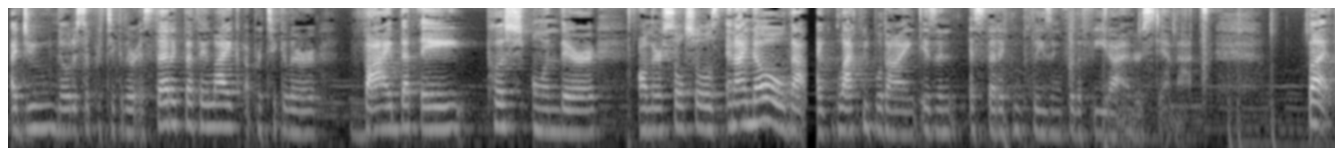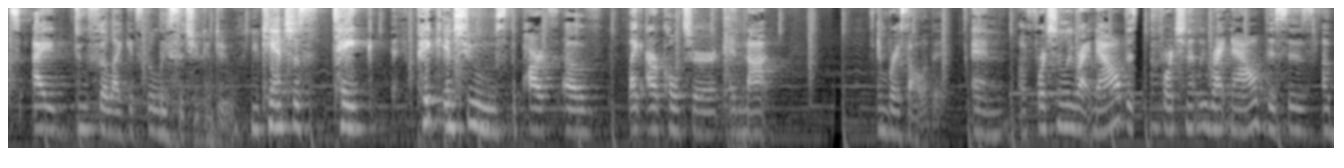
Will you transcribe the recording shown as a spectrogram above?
I do notice a particular aesthetic that they like, a particular vibe that they push on their on their socials. And I know that like black people dying isn't aesthetically pleasing for the feed. I understand that. But I do feel like it's the least that you can do. You can't just take, pick and choose the parts of like our culture and not embrace all of it. And unfortunately, right now, this unfortunately right now, this is a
